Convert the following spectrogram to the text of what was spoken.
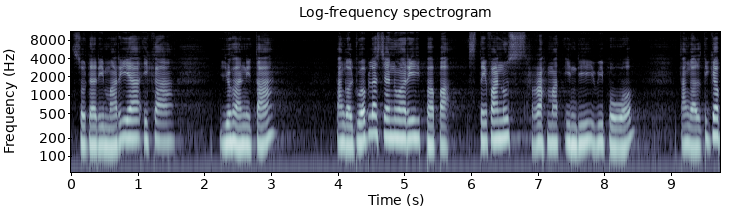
Saudari Maria Ika Yohanita, tanggal 12 Januari Bapak Stefanus Rahmat Indi Wibowo, tanggal 13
